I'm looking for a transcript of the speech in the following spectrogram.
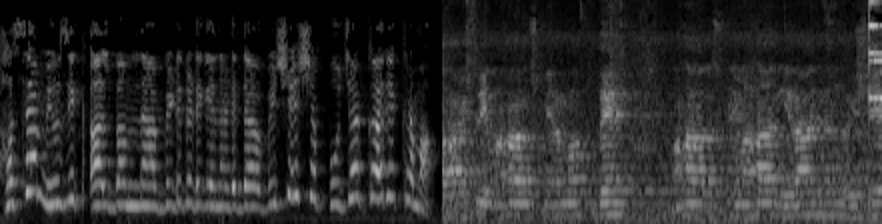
ಹೊಸ ಮ್ಯೂಸಿಕ್ ಆಲ್ಬಮ್ನ ಬಿಡುಗಡೆಗೆ ನಡೆದ ವಿಶೇಷ ಪೂಜಾ ಕಾರ್ಯಕ್ರಮ. ಶ್ರೀ ಮಹಾಲಕ್ಷ್ಮಿ ನಮಸ್ತೆ ಮಹಾಲಕ್ಷ್ಮಿ ಮಹಾ ನಿರಾಜನ ವಿಷಯ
